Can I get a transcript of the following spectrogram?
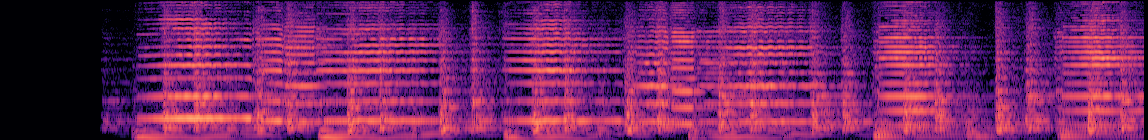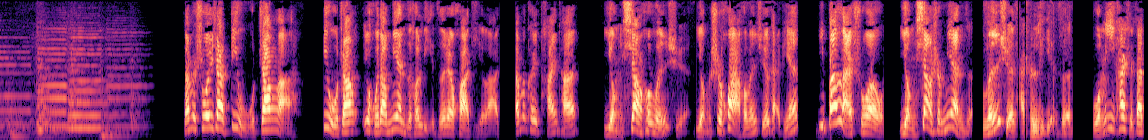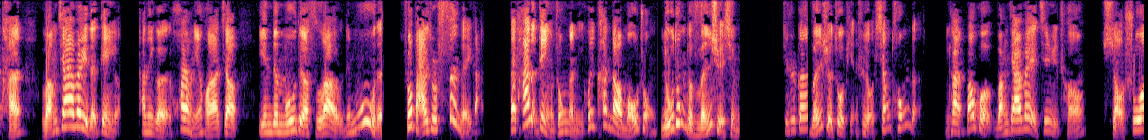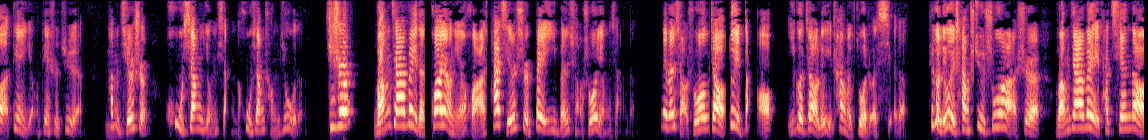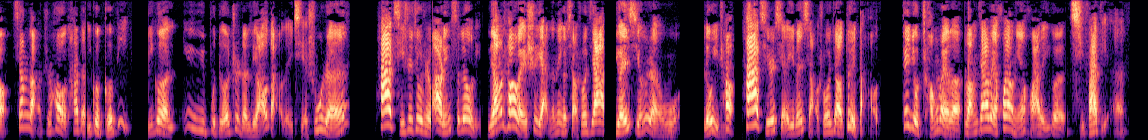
咱们说一下第五章啊，第五章又回到面子和里子这话题了。咱们可以谈一谈影像和文学、影视化和文学改编。一般来说，影像是面子，文学才是里子。我们一开始在谈王家卫的电影，他那个《花样年华》叫《In the Mood of Love》，那 mood 说白了就是氛围感。在他的电影中呢，你会看到某种流动的文学性，其实跟文学作品是有相通的。你看，包括王家卫、金宇澄小说、电影、电视剧，他们其实是互相影响的、互相成就的。其实王家卫的《花样年华》，他其实是被一本小说影响的，那本小说叫《对岛》，一个叫刘以畅的作者写的。这个刘以畅据说啊，是王家卫他迁到香港之后，他的一个隔壁，一个郁郁不得志的潦倒的写书人。他其实就是《二零四六》里梁朝伟饰演的那个小说家原型人物刘以畅。他其实写了一本小说叫《对岛》，这就成为了王家卫《花样年华》的一个启发点。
